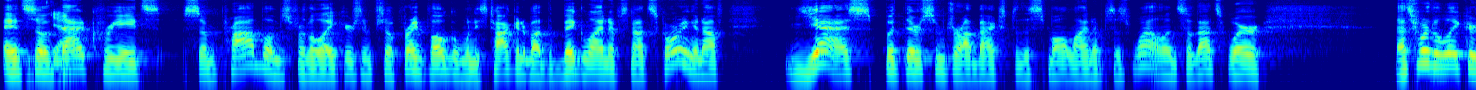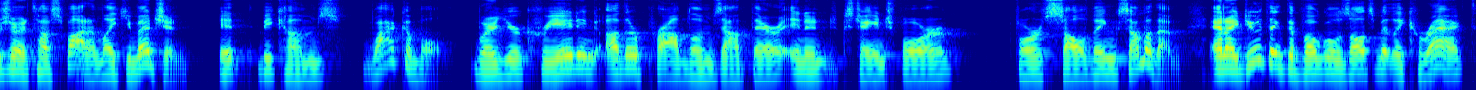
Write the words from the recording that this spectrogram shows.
And so Yeah. that creates some problems for the Lakers. And so Frank Vogel, when he's talking about the big lineups not scoring enough, yes, but there's some drawbacks to the small lineups as well. And so that's where that's where the Lakers are in a tough spot. And like you mentioned, it becomes whack-a-mole, where you're creating other problems out there in exchange for for solving some of them. And I do think that Vogel is ultimately correct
